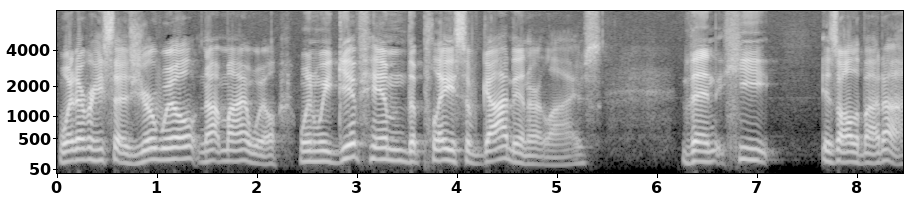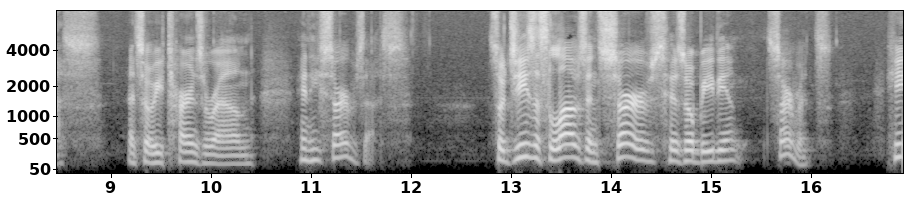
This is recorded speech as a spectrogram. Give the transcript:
whatever he says, your will, not my will, when we give him the place of God in our lives, then he is all about us. And so he turns around and he serves us. So Jesus loves and serves his obedient servants. He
